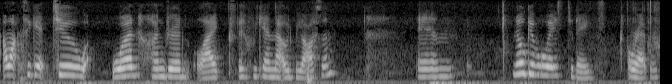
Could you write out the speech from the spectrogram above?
I want to get to 100 likes if we can. That would be awesome. And no giveaways today or ever.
